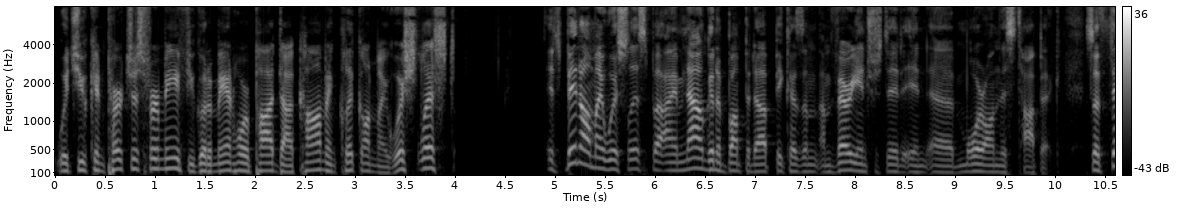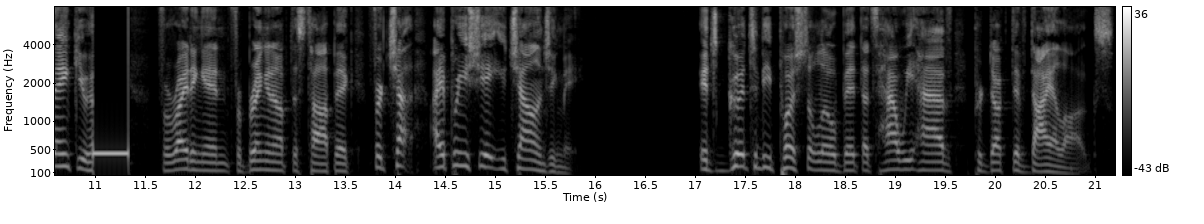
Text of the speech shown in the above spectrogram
which you can purchase for me if you go to manwhorepod.com and click on my wish list. It's been on my wish list, but I'm now going to bump it up because I'm, I'm very interested in uh, more on this topic. So thank you for writing in, for bringing up this topic. For cha- I appreciate you challenging me. It's good to be pushed a little bit. That's how we have productive dialogues.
